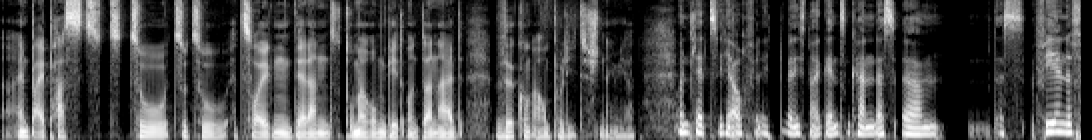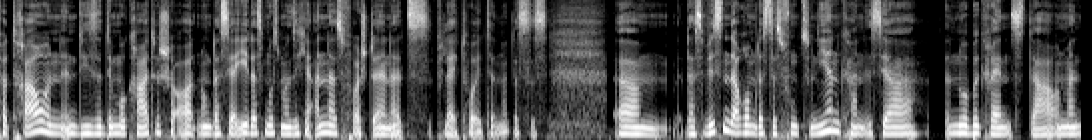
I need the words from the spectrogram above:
ein Bypass zu, zu, zu erzeugen, der dann so drumherum geht und dann halt Wirkung auch im Politischen irgendwie hat. Und letztlich auch, vielleicht, wenn ich es noch ergänzen kann, dass ähm, das fehlende Vertrauen in diese demokratische Ordnung, das ja eh, das muss man sich ja anders vorstellen als vielleicht heute. Ne? Das ist ähm, das Wissen darum, dass das funktionieren kann, ist ja nur begrenzt da und man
